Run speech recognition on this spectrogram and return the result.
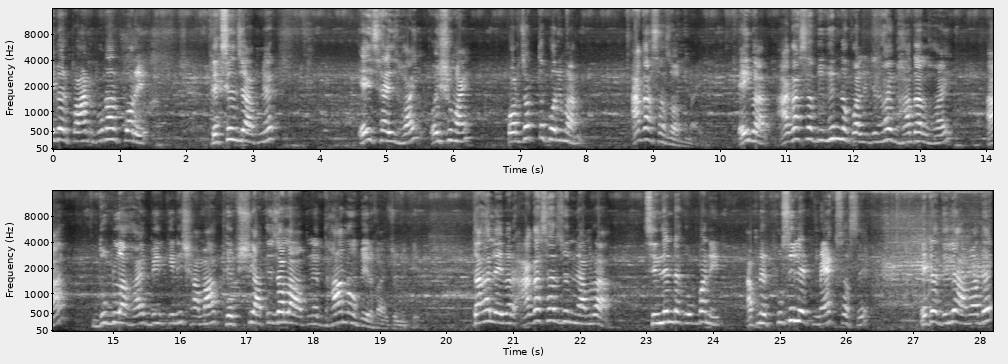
এইবার পাট বোনার পরে দেখছেন যে আপনার এই সাইজ হয়, ওই সময় পর্যাপ্ত পরিমাণ আগাছা জন্মায়। এইবার আগাছা বিভিন্ন কোয়ালিটির হয়, ভাদাল হয় আর দুবলা হয়, বিরকিনি, সামা, ফেপসি, আতিজালা, আপনার ধানও বের হয় জমিতে। তাহলে এবার আগাছার জন্য আমরা সিনজেন্টা কোম্পানির আপনার ফুসিলেট ম্যাক্স আছে। এটা দিলে আমাদের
